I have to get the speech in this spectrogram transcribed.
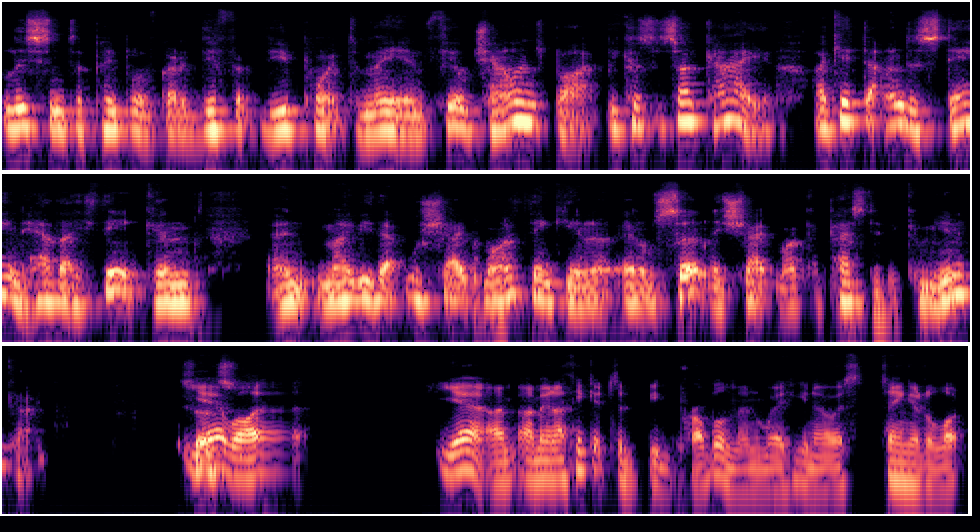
listen to people who've got a different viewpoint to me and feel challenged by it because it's okay. I get to understand how they think and and maybe that will shape my thinking it'll certainly shape my capacity to communicate. So yeah, well, yeah, I, I, mean, I think it's a big problem, and we're you know we're seeing it a lot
